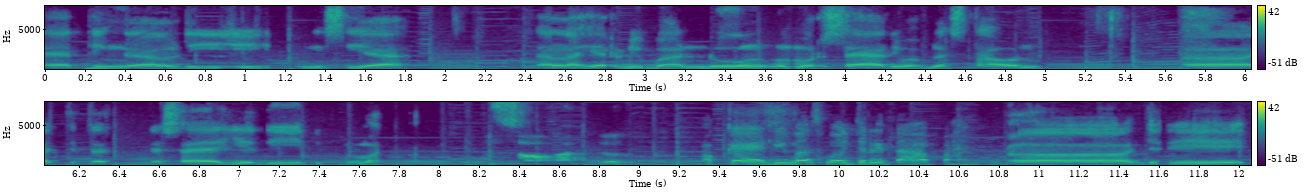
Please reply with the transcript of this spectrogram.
Saya tinggal di Tunisia. Saya lahir di Bandung, umur saya 15 tahun. Uh, cita-cita saya jadi diplomat. So, atuh. Oke, Dimas mau cerita apa? Uh, jadi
